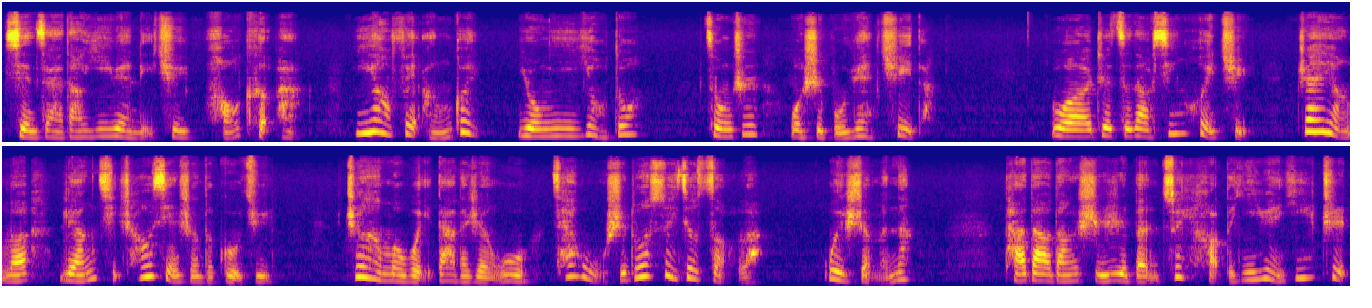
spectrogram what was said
现在到医院里去好可怕，医药费昂贵，庸医又多。总之，我是不愿去的。我这次到新会去瞻仰了梁启超先生的故居，这么伟大的人物，才五十多岁就走了，为什么呢？他到当时日本最好的医院医治，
